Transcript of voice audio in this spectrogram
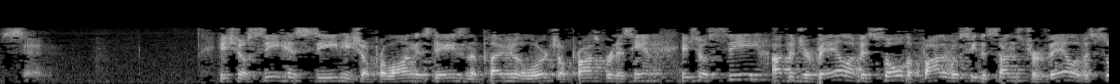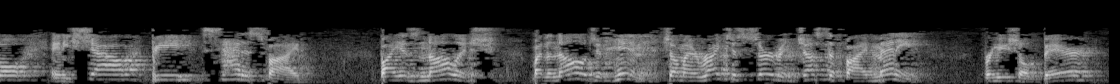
sin. He shall see his seed, he shall prolong his days, and the pleasure of the Lord shall prosper in his hand. He shall see of the travail of his soul, the Father will see the Son's travail of his soul, and he shall be satisfied. By his knowledge, by the knowledge of him, shall my righteous servant justify many, for he shall bear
